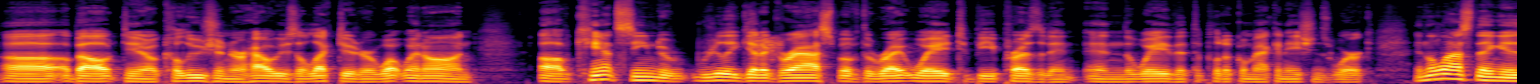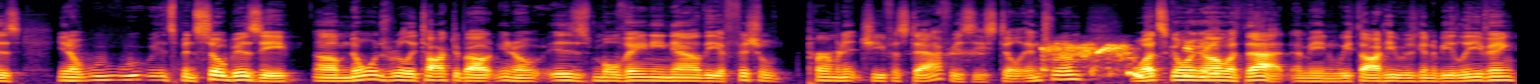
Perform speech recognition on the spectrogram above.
uh, about you know collusion or how he was elected or what went on uh, can't seem to really get a grasp of the right way to be president and the way that the political machinations work. And the last thing is, you know, it's been so busy. Um, no one's really talked about, you know, is Mulvaney now the official permanent chief of staff? Is he still interim? What's going on with that? I mean, we thought he was going to be leaving.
